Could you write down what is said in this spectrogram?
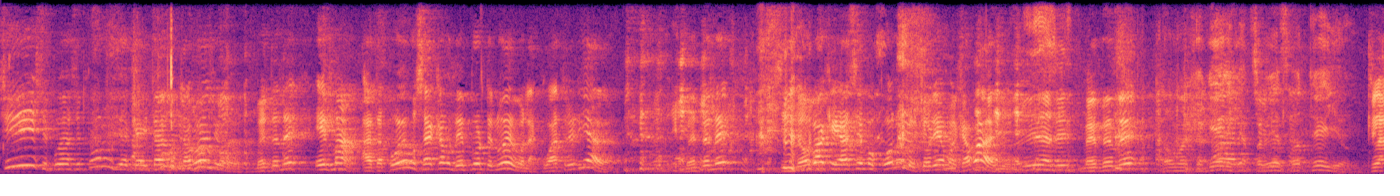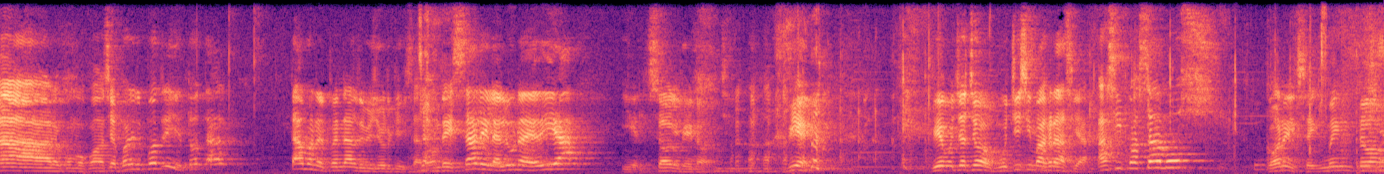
Sí, se puede hacer todo ya que hay tantos caballos. ¿Me entendés? Es más, hasta podemos sacar un deporte nuevo, la cuatreriada. ¿Me entendés? Si no va que hacemos polo, lo choreamos al caballo. ¿Me entendés? Como el que quiere que perdió el potrillo. Claro, como cuando se pone el potrillo, total. Estamos en el penal de Villurquiza, donde sale la luna de día y el sol de noche. Bien. Bien, muchachos, muchísimas gracias. Así pasamos con el segmento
